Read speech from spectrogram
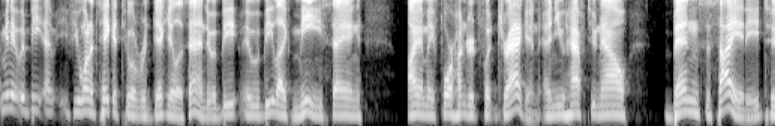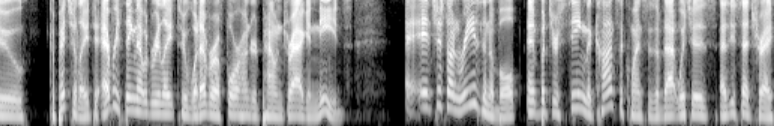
I mean, it would be uh, if you want to take it to a ridiculous end, it would be it would be like me saying I am a 400 foot dragon, and you have to now bend society to capitulate to everything that would relate to whatever a 400 pound dragon needs. It's just unreasonable, and but you're seeing the consequences of that, which is, as you said, Trey,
